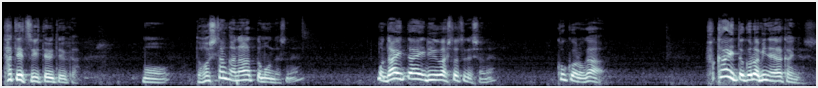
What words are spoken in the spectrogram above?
盾ついてるというかもうどうしたんかなと思うんですね。もう大体理由は一つですよね。心が深いところはみんな柔らかいんです。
